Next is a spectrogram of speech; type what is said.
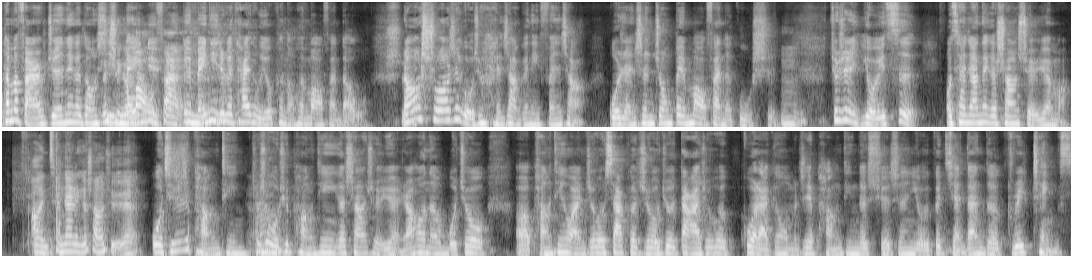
他们反而觉得那个东西美女对美女这个 title 有可能会冒犯到我。然后说到这个，我就很想跟你分享我人生中被冒犯的故事。嗯，就是有一次我参加那个商学院嘛。哦，你参加了一个商学院？我其实是旁听，就是我去旁听一个商学院。然后呢，我就呃旁听完之后，下课之后就大家就会过来跟我们这些旁听的学生有一个简单的 greetings。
